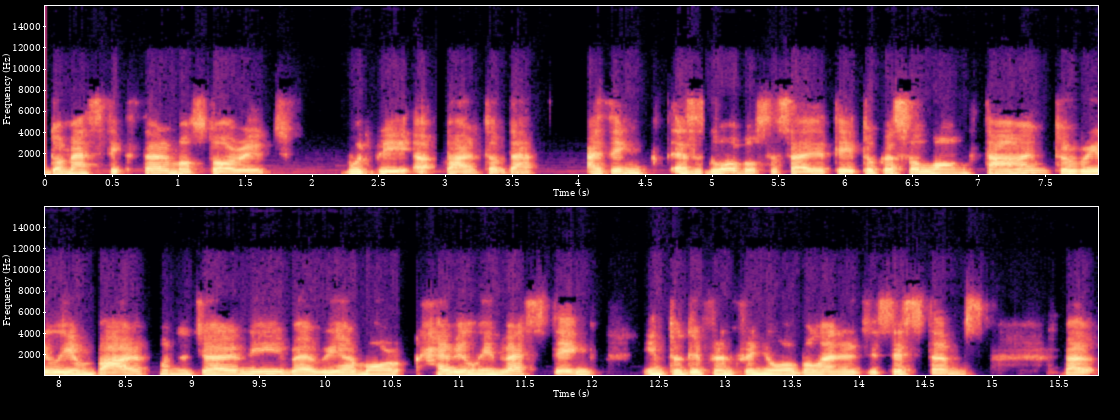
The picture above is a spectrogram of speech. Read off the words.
domestic thermal storage, would be a part of that. I think as a global society, it took us a long time to really embark on a journey where we are more heavily investing into different renewable energy systems. But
